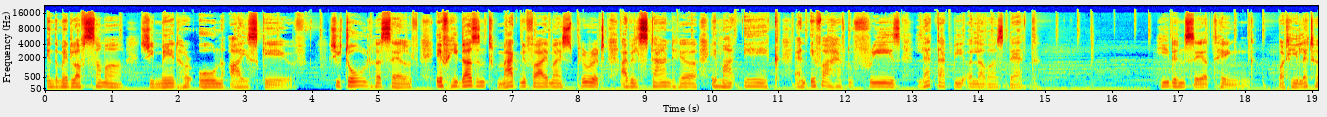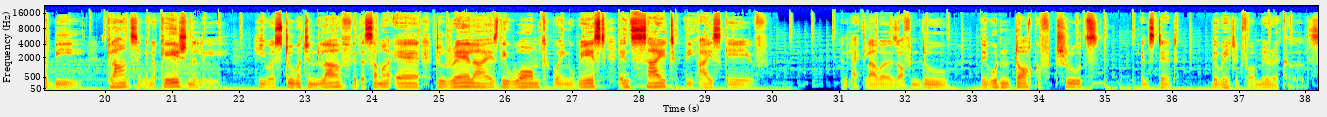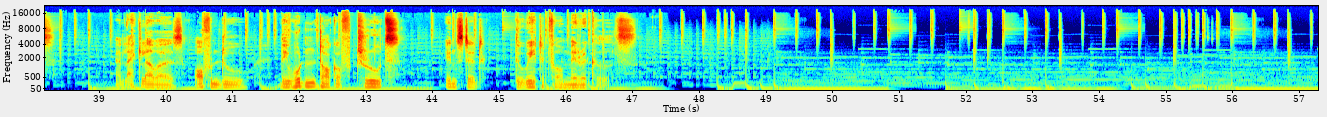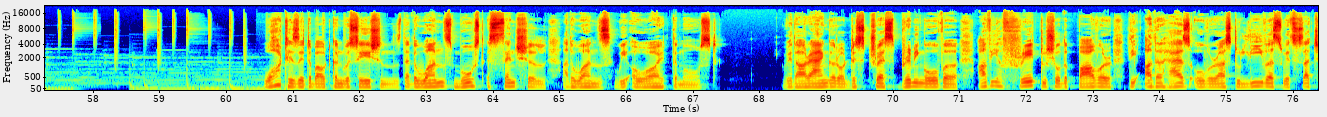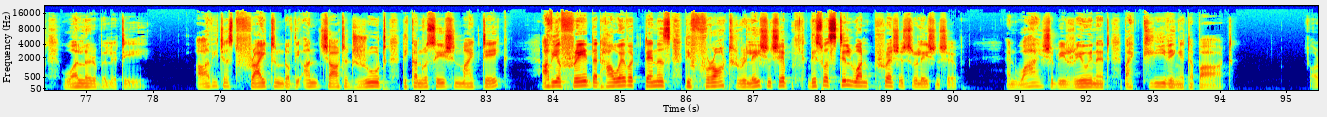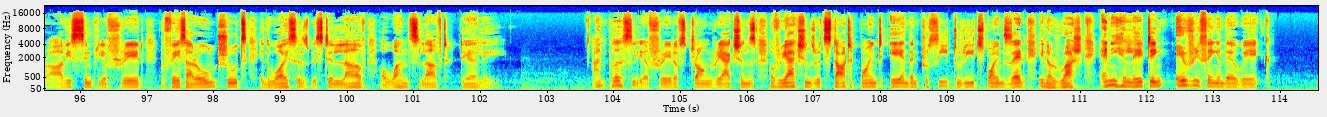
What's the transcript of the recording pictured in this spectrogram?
In the middle of summer, she made her own ice cave. She told herself, if he doesn't magnify my spirit, I will stand here in my ache, and if I have to freeze, let that be a lover's death. He didn't say a thing, but he let her be, glancing in occasionally. He was too much in love with the summer air to realize the warmth going waste inside the ice cave. And like lovers often do, they wouldn't talk of truths. Instead, they waited for miracles. And like lovers often do, they wouldn't talk of truths. Instead, they waited for miracles. What is it about conversations that the ones most essential are the ones we avoid the most? With our anger or distress brimming over, are we afraid to show the power the other has over us to leave us with such vulnerability? Are we just frightened of the uncharted route the conversation might take? Are we afraid that however tense the fraught relationship, this was still one precious relationship? And why should we ruin it by cleaving it apart? Or are we simply afraid to face our own truths in the voices we still love or once loved dearly? I'm personally afraid of strong reactions, of reactions which start at point A and then proceed to reach point Z in a rush, annihilating everything in their wake.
